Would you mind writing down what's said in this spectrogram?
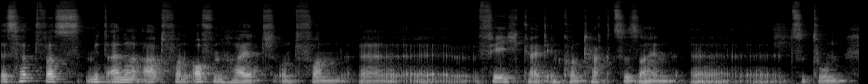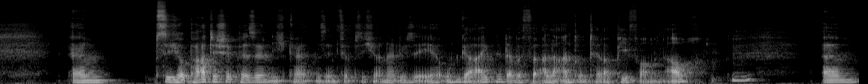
es hat was mit einer Art von Offenheit und von äh, Fähigkeit in Kontakt zu sein äh, zu tun. Ähm, psychopathische Persönlichkeiten sind für Psychoanalyse eher ungeeignet, aber für alle anderen Therapieformen auch. Mhm. Ähm,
